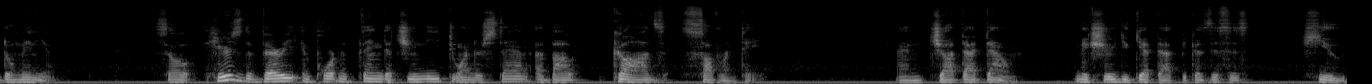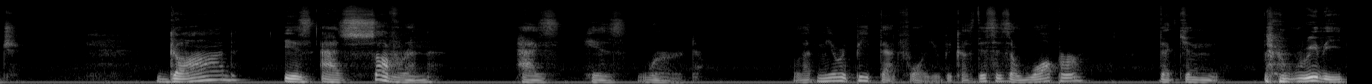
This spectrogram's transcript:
dominion." So here's the very important thing that you need to understand about God's sovereignty. And jot that down. Make sure you get that because this is huge. God is as sovereign as his word. Let me repeat that for you because this is a whopper that can really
